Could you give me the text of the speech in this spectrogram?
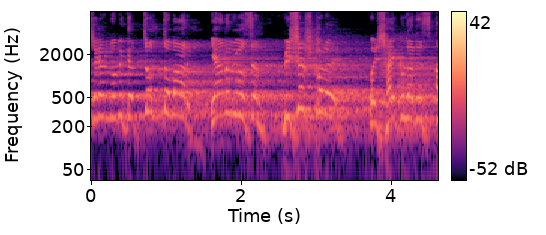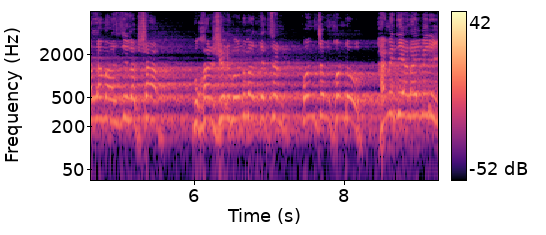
সেখানে নবীকে চোদ্দ বার ইয়া নবী বলছেন, বিশেষ করে ওই সাইকুল হাদিস আল্লামা আজিজুল সাহ বুখারি শরীফ অনুবাদ দেখছেন, পঞ্চম খণ্ড, হামিদিয়া লাইব্রেরি,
